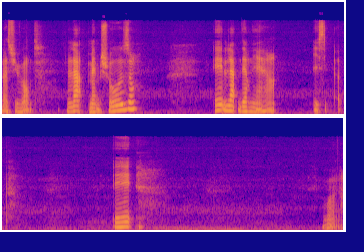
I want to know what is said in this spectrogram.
La suivante, la même chose. Et la dernière, ici. Hop. Et voilà.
